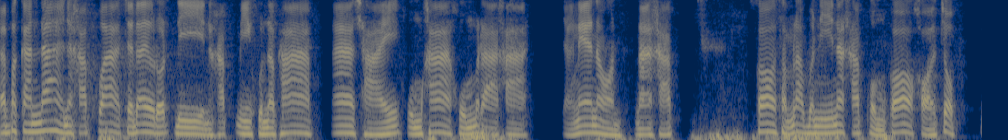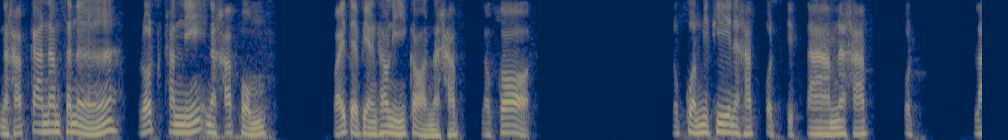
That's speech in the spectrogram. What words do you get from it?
รับประกันได้นะครับว่าจะได้รถดีนะครับมีคุณภาพน่าใช้คุ้มค่าคุ้มราคาอย่างแน่นอนนะครับ ก็สำหรับวันนี้นะครับ ผมก็ขอจบนะครับ การนำเสนอรถคันนี้นะครับ ผมไว้แต่เพียงเท่านี้ก่อนนะครับ แล้วก็รบกวนพี่ๆนะครับ กดติดตามนะครับ กดไล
